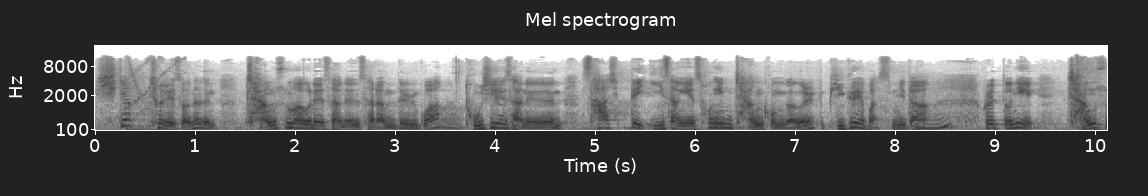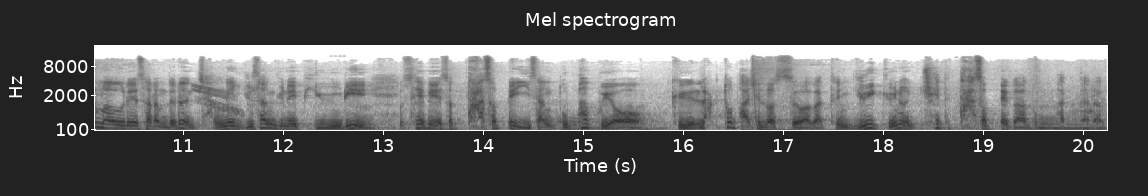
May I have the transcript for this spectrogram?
식약처에서는 장수마을에 사는 사람들과 도시에 사는 40대 이상의 성인 장 건강을 비교해 봤습니다. 그랬더니 장수마을의 사람들은 장내 유산균의 비율이 세배에서 다섯 배 이상 높았고요. 그 락토바실러스와 같은 유익균은 최대 다섯 배가 높았다라고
